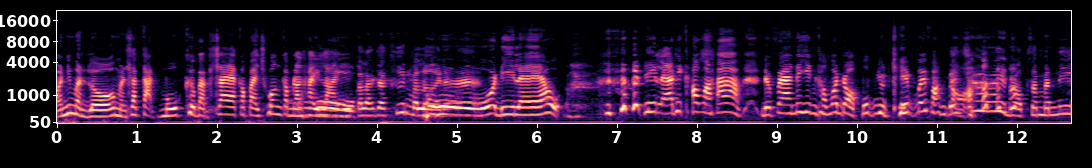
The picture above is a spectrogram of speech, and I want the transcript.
อันนี้เหมือนโลเหมือนสกัดมุกคือแบบแทรกเข้าไปช่วงกำลังไฮไลท์โอ้โหกำลังจะขึ้นมาเลโอ้ยโหนะฮะดีแล้ว ดีแล้วที่เข้ามาห้าม เดี๋ยวแฟนได้ยินคำว่าดรอปปุ๊บหยุดคลิปไม่ฟังไม่ต่อใช่ drop ซัมมันนี่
